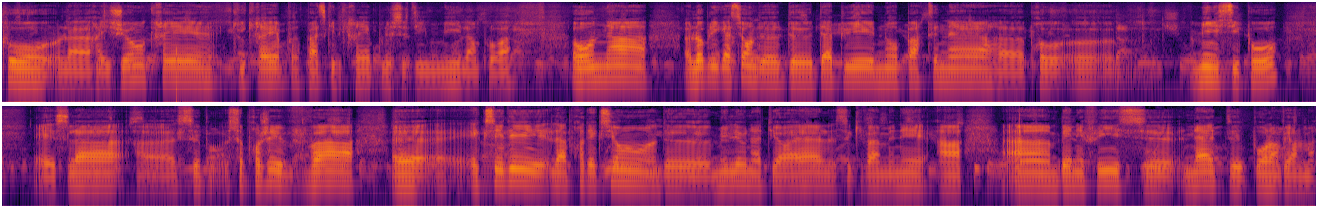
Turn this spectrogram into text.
pour la région qui crée parce qu'il crée plus de 10 000 emplois. On a l'obligation d'appuyer nos partenaires municipaux et cela, euh, ce, projet va euh, excéder la protection de milieux naturels, ce qui va mener à, un bénéfice net pour l'environnement.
